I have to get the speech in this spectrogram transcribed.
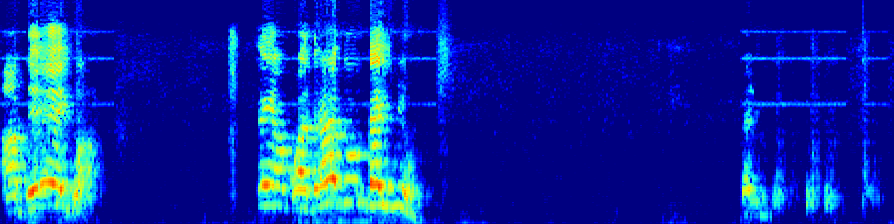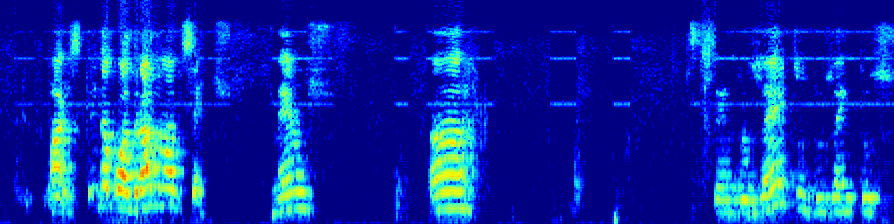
AB é igual. 100 ao quadrado, 10 mil. 10 mil. Mais 30 ao quadrado, 900. Menos. Ah, 100, 200, 200.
